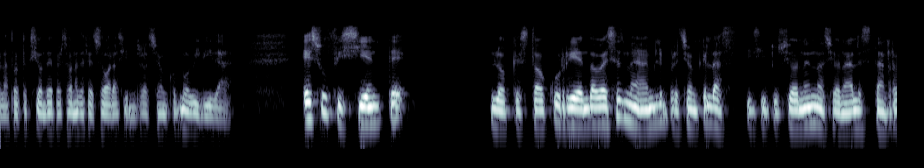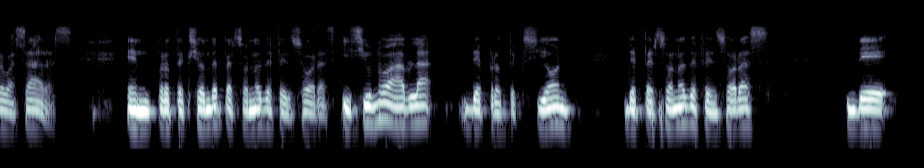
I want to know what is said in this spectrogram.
la protección de personas defensoras en relación con movilidad. ¿Es suficiente lo que está ocurriendo? A veces me da la impresión que las instituciones nacionales están rebasadas en protección de personas defensoras. Y si uno habla de protección de personas defensoras de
